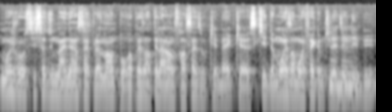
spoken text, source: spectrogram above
Moi, je vois aussi ça d'une manière simplement pour représenter la langue française au Québec, euh, ce qui est de moins en moins fait, comme tu l'as dit au Mhm. début.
